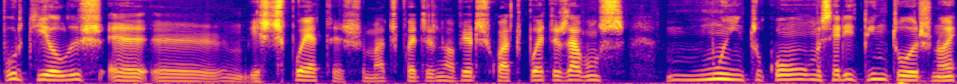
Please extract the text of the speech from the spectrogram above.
porque eles, uh, uh, estes poetas, chamados poetas noveros, quatro poetas, davam-se muito com uma série de pintores, não é?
